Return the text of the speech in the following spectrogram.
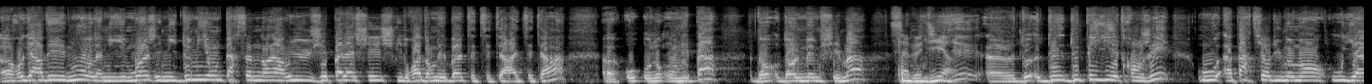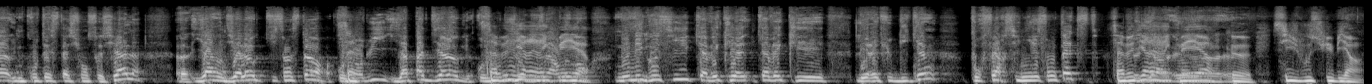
euh, regardez nous on a mis moi j'ai mis 2 millions de personnes dans la rue j'ai pas lâché je suis droit dans mes bottes etc etc euh, on n'est pas dans, dans, le même schéma ça veut dire disiez, de, de, de, pays étrangers où à partir du moment où il y a une contestation sociale il y a un dialogue qui s'instaure. Aujourd'hui il n'y a pas de dialogue. Ça veut dire le gouvernement ne négocie qu'avec les, qu'avec les, les républicains pour faire signer son texte. Ça veut dire, dire Eric Meyer que si je vous suis bien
